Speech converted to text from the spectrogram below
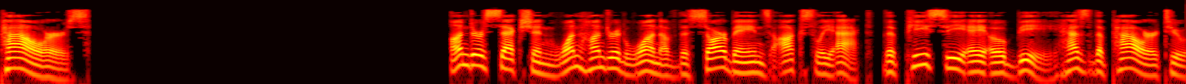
Powers. Under Section 101 of the Sarbanes-Oxley Act, the PCAOB has the power to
